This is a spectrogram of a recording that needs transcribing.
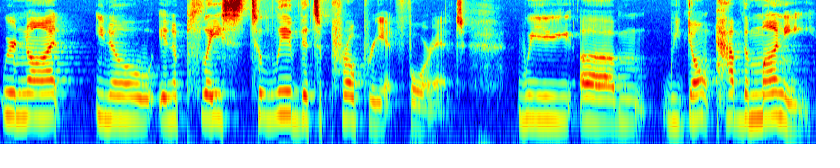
we're not, you know, in a place to live that's appropriate for it. We um, we don't have the money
